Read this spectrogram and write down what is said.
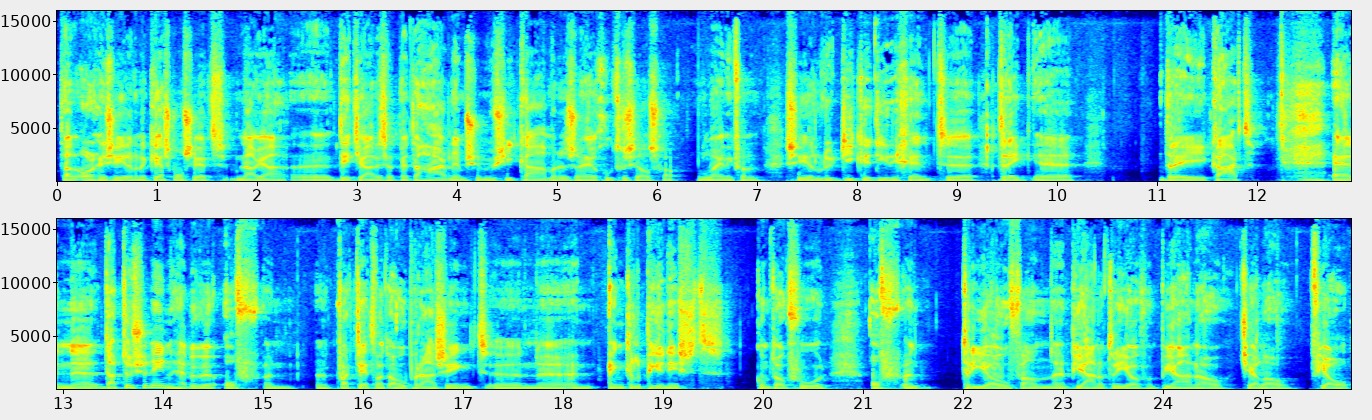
Dan organiseren we een kerstconcert. Nou ja, dit jaar is het met de Haarlemse Muziekkamer. Dat is een heel goed gezelschap. Onder leiding van een zeer ludieke dirigent, Dree, eh, Dree Kaart. En eh, daartussenin hebben we of een, een kwartet wat opera zingt... Een, eh, een enkele pianist, komt ook voor... of een trio van, een pianotrio van piano, cello, viool.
